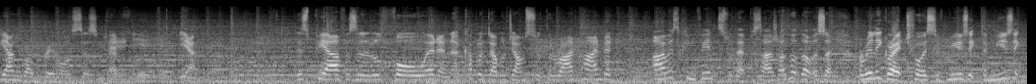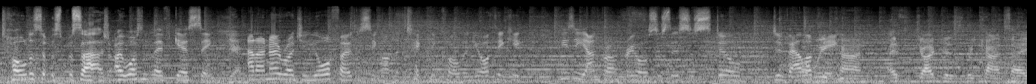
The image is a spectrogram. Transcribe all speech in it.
young Grand Prix horse, isn't he? absolutely. Yeah. This Piaffe is a little forward and a couple of double jumps with the right hind, but I was convinced with that passage. I thought that was a, a really great choice of music. The music told us it was passage. I wasn't left guessing. Yeah. And I know, Roger, you're focusing on the technical and you're thinking, he's a young Grand Prix horse, this is still developing. We developing. can't, as judges, we can't say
